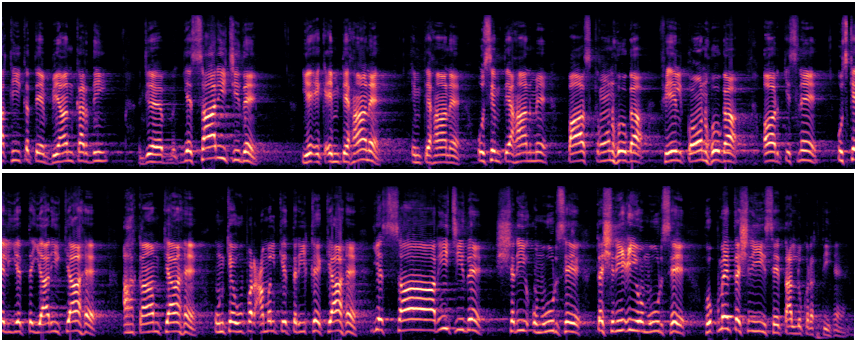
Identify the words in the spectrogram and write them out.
حقیقتیں بیان کر دیں۔ یہ ساری چیزیں، یہ ایک امتحان ہے امتحان ہے۔ اس امتحان میں پاس کون ہوگا؟ فیل کون ہوگا؟ اور کس نے اس کے لیے تیاری کیا ہے؟ احکام کیا ہیں؟ ان کے اوپر عمل کے طریقے کیا ہیں؟ یہ ساری چیزیں شرعی امور سے، تشریعی امور سے، حکم تشریعی سے تعلق رکھتی ہیں۔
